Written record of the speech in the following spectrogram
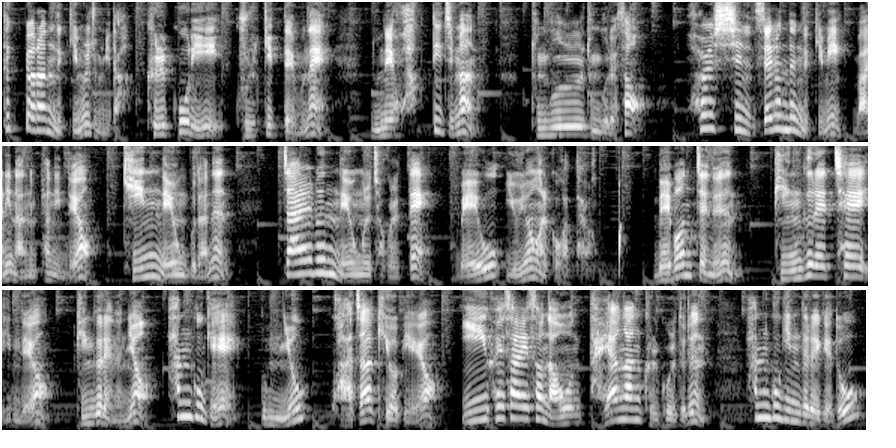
특별한 느낌을 줍니다. 글꼴이 굵기 때문에 눈에 확 띄지만 둥글둥글해서 훨씬 세련된 느낌이 많이 나는 편인데요. 긴 내용보다는 짧은 내용을 적을 때 매우 유용할 것 같아요. 네 번째는 빙그레체인데요. 빙그레는요, 한국의 음료, 과자 기업이에요. 이 회사에서 나온 다양한 글꼴들은 한국인들에게도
